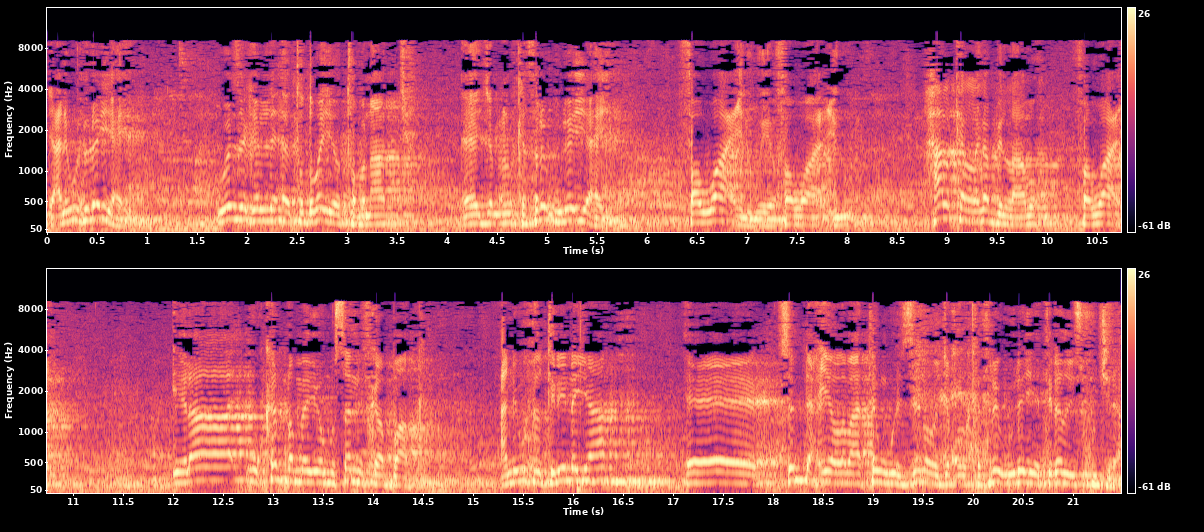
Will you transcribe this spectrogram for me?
yacni wuxuu leeyahay leeyahay fawaacil weeye fawaacilu. Halkan laga bilaabo fawaacil. Ilaa uu ka dhammeeyo musanifka baabka. Yani wuxuu tirinayaa wasan oo jamculkasre uu leeyahay tirada isku jira.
